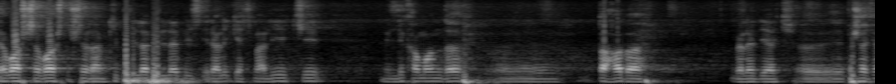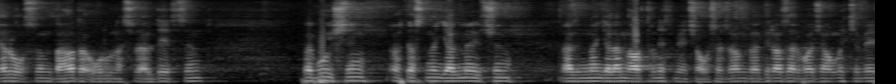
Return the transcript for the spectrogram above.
yavaş-yavaş düşünürəm ki, pillə-pillə biz irəli getməliyik ki, milli komanda ə, daha da belə deyək, ə, peşəkar olsun, daha da uğurlu nəticə əldə etsin və bu işin öhdəsindən gəlmək üçün əlimdən gələnin artırını etməyə çalışacağam və bir Azərbaycanlı kimi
